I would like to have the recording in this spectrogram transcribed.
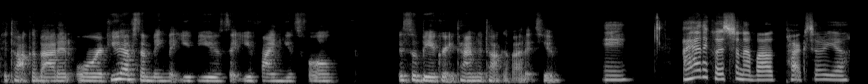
to talk about it. Or if you have something that you've used that you find useful, this will be a great time to talk about it too. Okay. I had a question about Proctorio.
